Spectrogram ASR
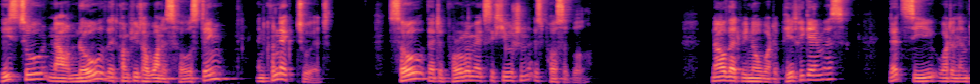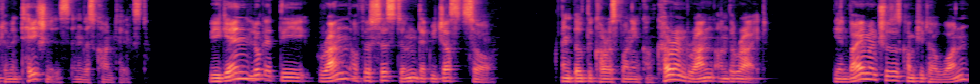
These two now know that computer 1 is hosting and connect to it, so that a program execution is possible. Now that we know what a Petri game is, let's see what an implementation is in this context. We again look at the run of the system that we just saw and build the corresponding concurrent run on the right. The environment chooses computer 1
